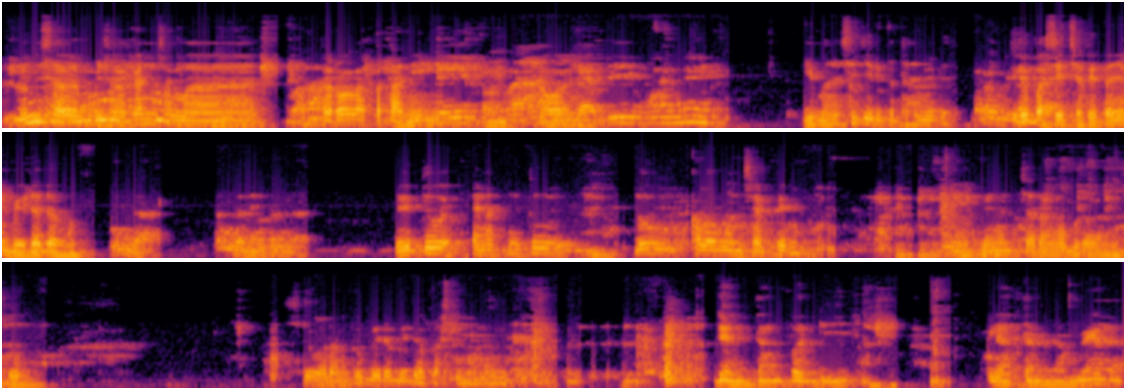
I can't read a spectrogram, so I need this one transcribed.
lu bisa misalkan sama taruhlah petani awalnya. Gimana sih jadi petani itu? Itu pasti ceritanya beda dong. Ya itu enaknya tuh lu kalau ngonsepin dengan cara ngobrol langsung si orang tuh beda-beda pasti ngomong. Dan tanpa di kelihatan kamera.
